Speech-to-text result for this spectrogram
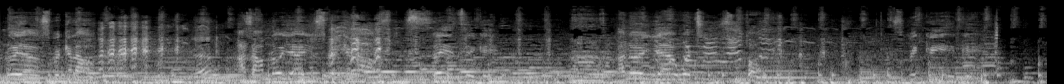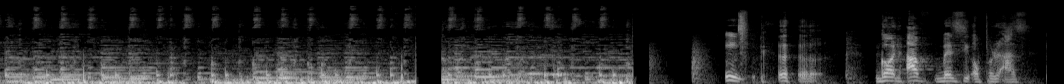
I'm not here speaking out. As I'm not here, you speaking out. Say it again. I know you hear what you talk. Speaking again. Mm. God have mercy upon us.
